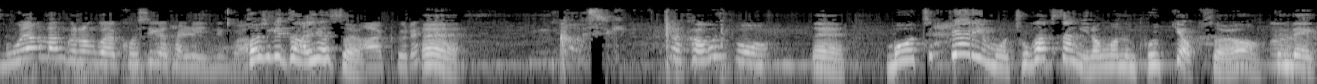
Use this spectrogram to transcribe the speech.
모양만 그런 거야? 거시기가 달려 있는 거야? 거시기도 달렸어요. 아, 그래? 네, 거시기. 나 가고 싶어. 네. 뭐 특별히 뭐 조각상 이런 거는 볼 게 없어요. 근데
